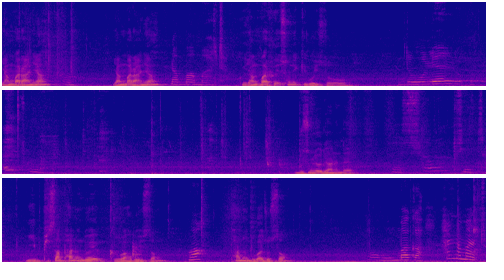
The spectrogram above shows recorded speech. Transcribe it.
양말 아니야? 양말 아니야? 나만 맞아. 그 양말 왜 손에 끼고 있어? 노래 무슨 요리 하는데? 이 비싼 파는 왜 그거 하고 있어? 뭐? 파는 누가 줬어? 어, 엄마가 하나만 줬어.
